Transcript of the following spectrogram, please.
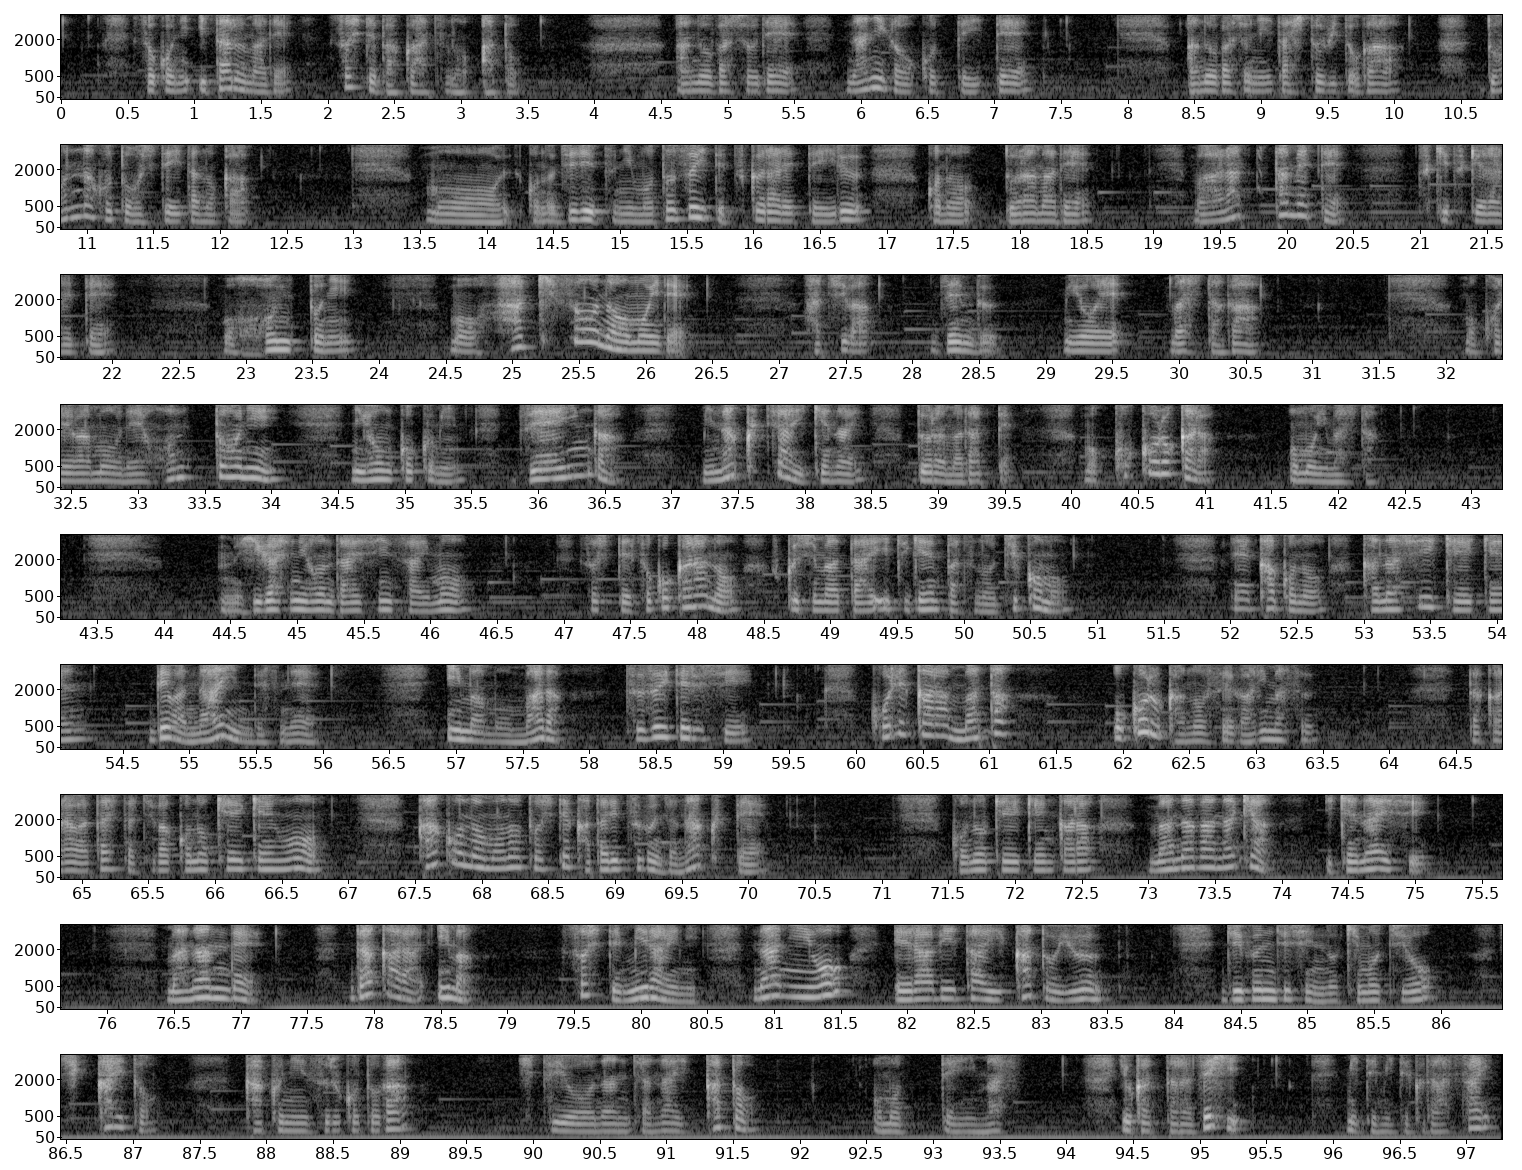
そこに至るまでそして爆発の後。あの場所で何が起こっていてあの場所にいた人々がどんなことをしていたのか。もうこの事実に基づいて作られているこのドラマで、改めて突きつけられてもう本当にもう吐きそうな思いで8話全部見終えましたがもうこれはもうね本当に日本国民全員が見なくちゃいけないドラマだってもう心から思いました。東日本大震災もそしてそこからの福島第一原発の事故も、ね、過去の悲しい経験ではないんですね。今もまだ続いてるしこれからまた起こる可能性があります。だから私たちはこの経験を過去のものとして語り継ぐんじゃなくてこの経験から学ばなきゃいけないし学んでだから今そして未来に何を選びたいかという自分自身の気持ちをしっかりと確認することが必要なんじゃないかと思っています。よかったらぜひ見てみてください。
